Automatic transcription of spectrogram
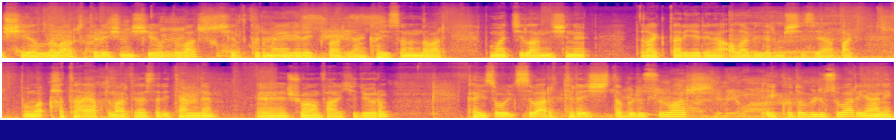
shield'ı var. Thresh'in shield'ı var. Shield kırmaya gerek var yani. Kayısa'nın da var. Bu maç yılan dişini Draktar yerine alabilirmişiz ya. Bak bu hata yaptım arkadaşlar itemde. Ee, şu an fark ediyorum. Kayısı ultisi var. Thresh W'su var. Echo W'su var. Yani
